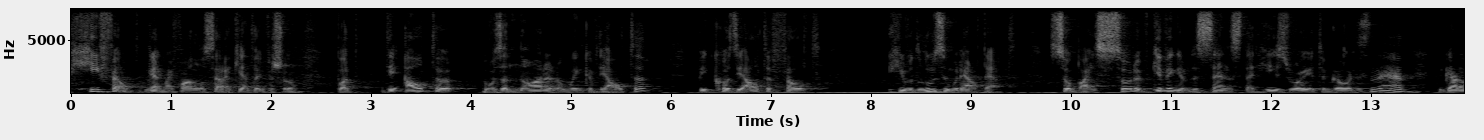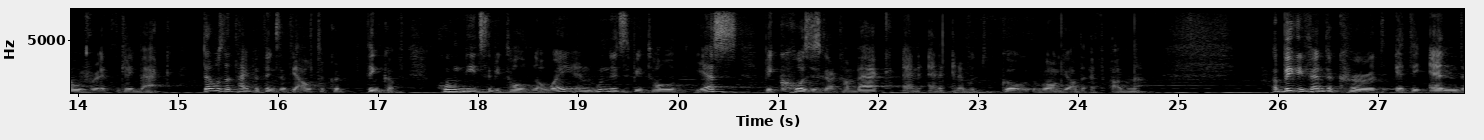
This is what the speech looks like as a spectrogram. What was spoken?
he felt again. My father said I can't tell you for sure, but the Alta was a nod and a wink of the Alta because the Alta felt he would lose him without that. So by sort of giving him the sense that he's ready to go and this and that, he got over it and came back. That was the type of things that the Alta could think of. Who needs to be told no way and who needs to be told yes because he's going to come back and, and, and it would go wrong the other, other now. A big event occurred at the end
